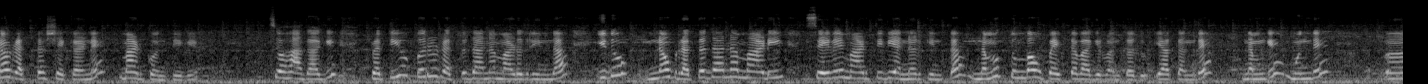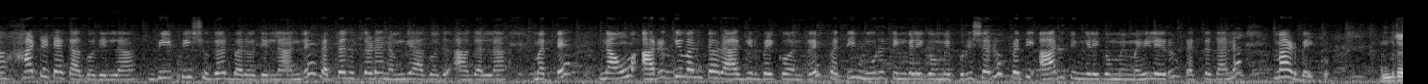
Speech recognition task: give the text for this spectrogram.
ನಾವು ರಕ್ತ ಶೇಖರಣೆ ಮಾಡ್ಕೊತೀವಿ. ಸೊ ಹಾಗಾಗಿ ಪ್ರತಿಯೊಬ್ಬರು ರಕ್ತದಾನ ಮಾಡೋದ್ರಿಂದ ಇದು ನಾವು ರಕ್ತದಾನ ಮಾಡಿ ಸೇವೆ ಮಾಡ್ತೀವಿ ಅನ್ನೋದಕ್ಕಿಂತ ನಮಗೆ ತುಂಬ ಉಪಯುಕ್ತವಾಗಿರುವಂಥದ್ದು. ಯಾಕಂದರೆ ನಮಗೆ ಮುಂದೆ ಹಾರ್ಟ್ ಅಟ್ಯಾಕ್ ಆಗೋದಿಲ್ಲ ಬಿ ಪಿ ಶುಗರ್ ಬರೋದಿಲ್ಲ ಅಂದರೆ ರಕ್ತದೊತ್ತಡ ನಮಗೆ ಆಗೋದು ಆಗಲ್ಲ. ಮತ್ತು ನಾವು ಆರೋಗ್ಯವಂತರಾಗಿರಬೇಕು ಅಂದರೆ ಪ್ರತಿ ಮೂರು ತಿಂಗಳಿಗೊಮ್ಮೆ ಪುರುಷರು ಪ್ರತಿ ಆರು ತಿಂಗಳಿಗೊಮ್ಮೆ ಮಹಿಳೆಯರು ರಕ್ತದಾನ ಮಾಡಬೇಕು. ಅಂದರೆ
